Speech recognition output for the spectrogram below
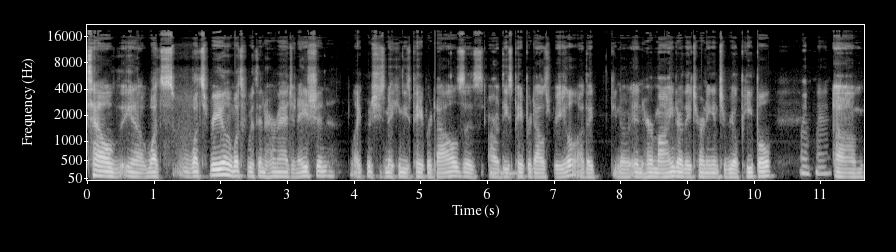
tell, you know, what's what's real and what's within her imagination. Like when she's making these paper dolls, is are these Mhm. paper dolls real? Are they, you know, in her mind, are they turning into real people? Mhm. um,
